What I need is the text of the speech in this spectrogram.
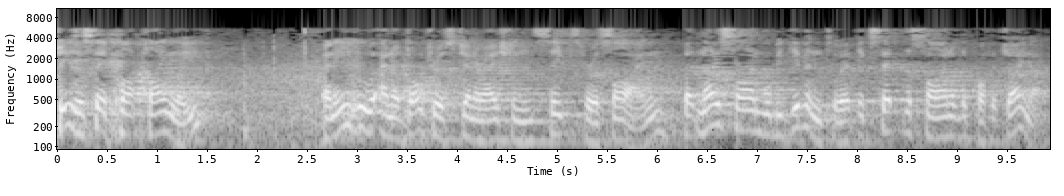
Jesus said quite plainly, An evil and adulterous generation seeks for a sign, but no sign will be given to it except the sign of the prophet Jonah.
